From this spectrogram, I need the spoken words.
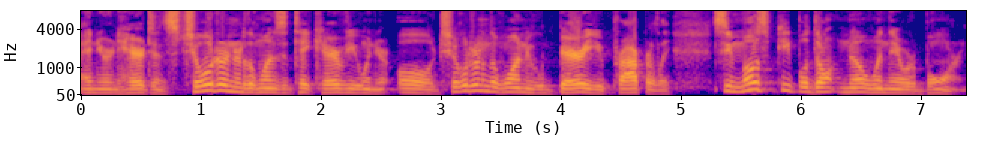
and your inheritance. Children are the ones that take care of you when you're old. Children are the one who bury you properly. See, most people don't know when they were born.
